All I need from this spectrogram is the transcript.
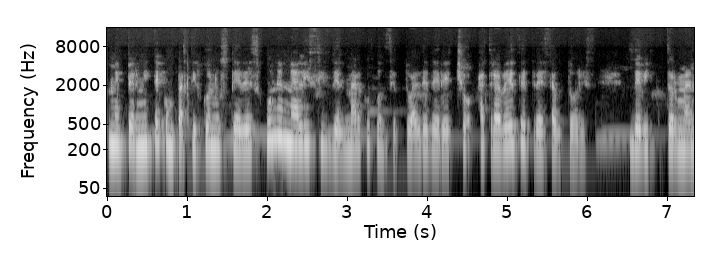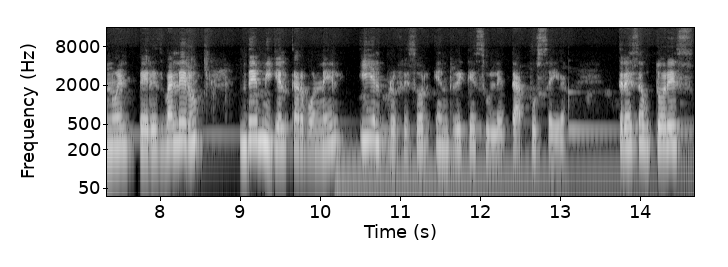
me permite compartir con ustedes un análisis del marco conceptual de derecho a través de tres autores, de Víctor Manuel Pérez Valero, de Miguel Carbonell y el profesor Enrique Zuleta Puceira, tres autores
